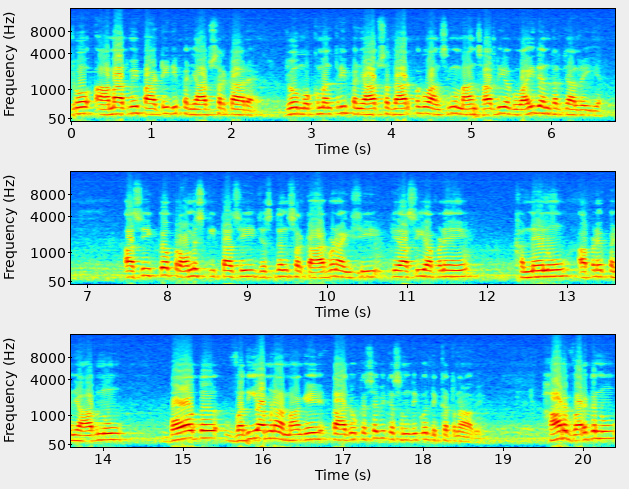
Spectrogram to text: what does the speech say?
ਜੋ ਆਮ ਆਦਮੀ ਪਾਰਟੀ ਦੀ ਪੰਜਾਬ ਸਰਕਾਰ ਹੈ, ਜੋ ਮੁੱਖ ਮੰਤਰੀ ਪੰਜਾਬ ਸਰਦਾਰ ਭਗਵੰਤ ਸਿੰਘ ਮਾਨ ਸਾਹਿਬ ਦੀ ਅਗਵਾਈ ਦੇ ਅੰਦਰ ਚੱਲ ਰਹੀ ਹੈ ਅਸੀਂ ਇੱਕ ਪ੍ਰੋਮਿਸ ਕੀਤਾ ਸੀ, ਜਿਸ ਦਿਨ ਸਰਕਾਰ ਬਣਾਈ ਸੀ ਕਿ ਅਸੀਂ ਆਪਣੇ ਖੰਨੇ ਨੂੰ, ਆਪਣੇ ਪੰਜਾਬ ਨੂੰ ਬਹੁਤ ਵਧੀਆ ਬਣਾਵਾਂਗੇ ਤਾਂ ਜੋ ਕਿਸੇ ਵੀ ਕਿਸਮ ਦੀ ਕੋਈ ਦਿੱਕਤ ਨਾ ਆਵੇ। ਹਰ ਵਰਗ ਨੂੰ,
